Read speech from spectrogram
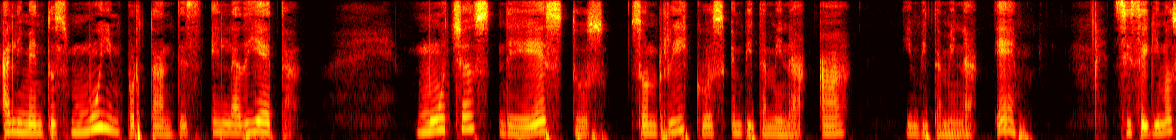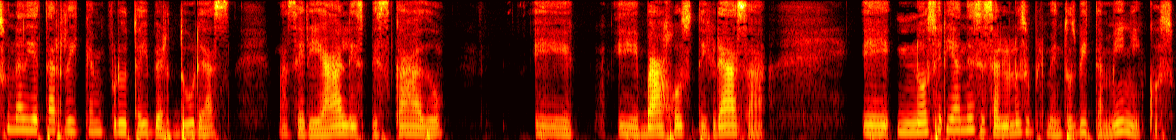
alimentos muy importantes en la dieta. Muchos de estos son ricos en vitamina A y en vitamina E. Si seguimos una dieta rica en fruta y verduras, más cereales, pescado, eh, eh, bajos de grasa, eh, no serían necesarios los suplementos vitamínicos,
